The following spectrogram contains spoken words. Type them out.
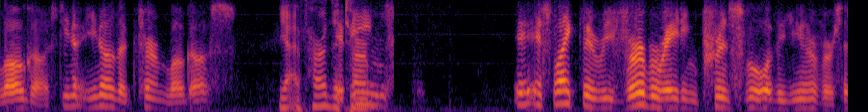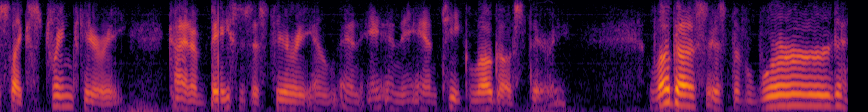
logos. Do you know you know the term logos? Yeah, I've heard the it term. means it's like the reverberating principle of the universe. It's like string theory kind of bases this theory in, in, in the antique logos theory. Logos is the word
